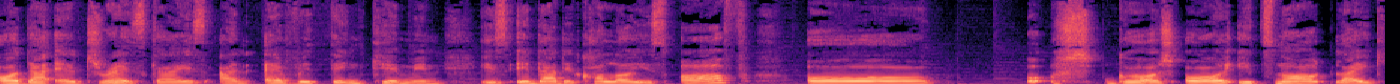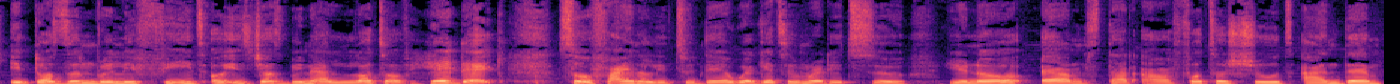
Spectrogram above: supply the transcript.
order a dress, guys, and everything came in. Is either the color is off or gosh or it's not like it doesn't really fit or it's just been a lot of headache. So finally today we're getting ready to you know um start our photo shoot and um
